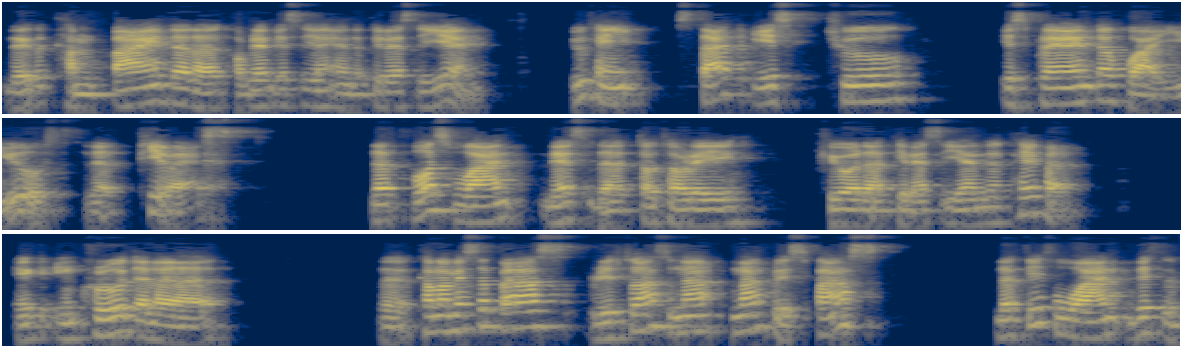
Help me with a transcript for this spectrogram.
they combine the current SEM and the PLSEM. You can start is to explain the why use the PLS. The first one, that's the totally pure the PLSEM paper. It include the, the common method response, non-response, the fifth one, this is a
